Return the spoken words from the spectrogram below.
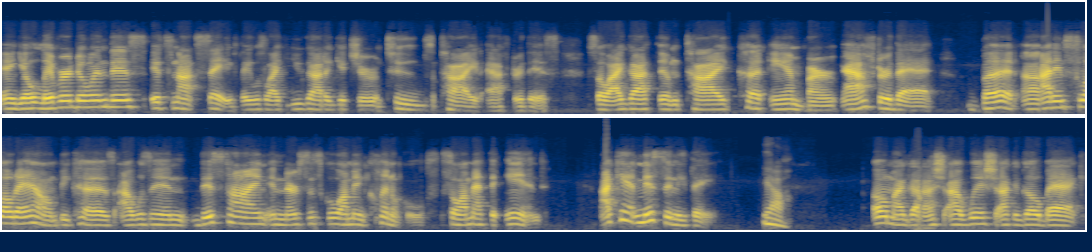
and your liver doing this, it's not safe. They was like, you got to get your tubes tied after this. So I got them tied, cut, and burnt after that. But uh, I didn't slow down because I was in this time in nursing school, I'm in clinicals. So I'm at the end. I can't miss anything. Yeah oh my gosh, I wish I could go back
